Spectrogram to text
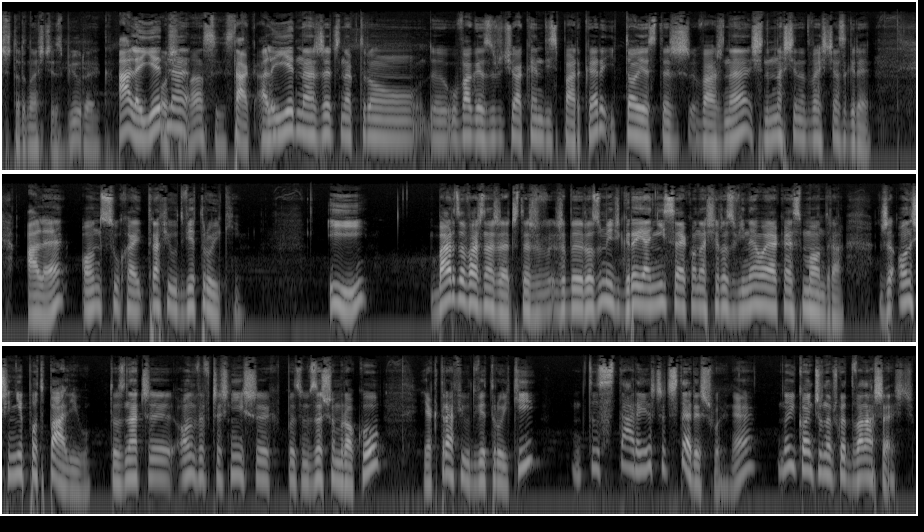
14 zbiórek, ale jedna, Tak, ale jedna rzecz, na którą e, uwagę zwróciła Candice Parker i to jest też ważne, 17 na 20 z gry. Ale on, słuchaj, trafił dwie trójki. I bardzo ważna rzecz też, żeby rozumieć grę Janisa, jak ona się rozwinęła, jaka jest mądra, że on się nie podpalił. To znaczy, on we wcześniejszych, powiedzmy w zeszłym roku, jak trafił dwie trójki, to stare jeszcze cztery szły, nie? No i kończył na przykład 2 na 6.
